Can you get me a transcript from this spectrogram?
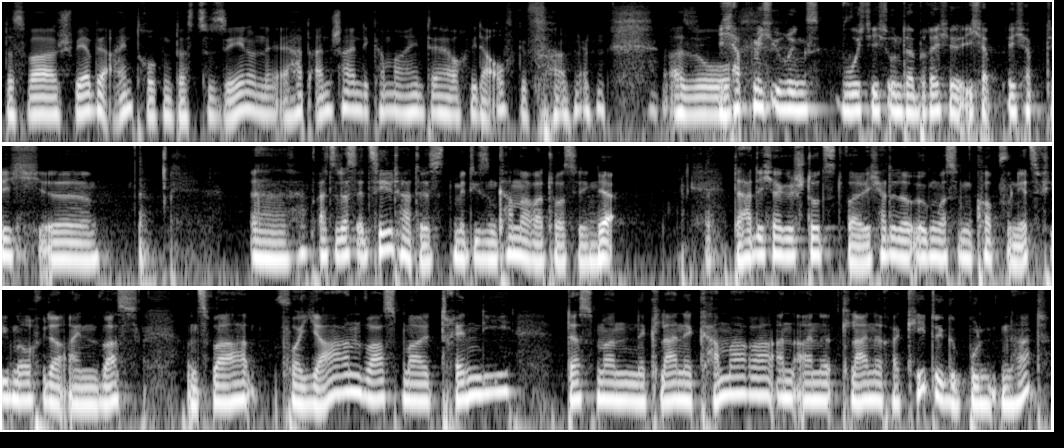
das war schwer beeindruckend, das zu sehen. Und er hat anscheinend die Kamera hinterher auch wieder aufgefangen. Also Ich habe mich übrigens, wo ich dich unterbreche, ich habe ich hab dich, äh, äh, als du das erzählt hattest mit diesem Kameratossing, Ja. da hatte ich ja gestutzt, weil ich hatte da irgendwas im Kopf und jetzt fiel mir auch wieder ein was. Und zwar vor Jahren war es mal trendy, dass man eine kleine Kamera an eine kleine Rakete gebunden hat.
